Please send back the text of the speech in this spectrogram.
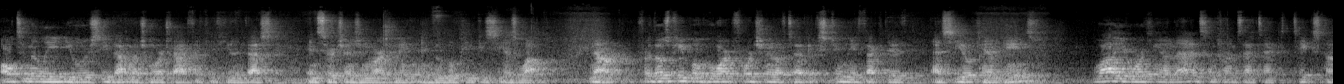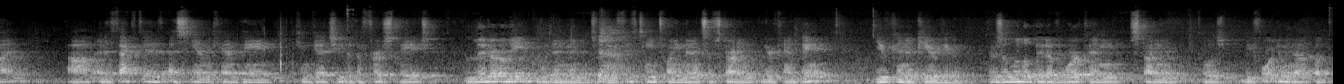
Ultimately, you'll receive that much more traffic if you invest in search engine marketing and Google PPC as well. Now, for those people who aren't fortunate enough to have extremely effective SEO campaigns, while you're working on that, and sometimes that takes time, um, an effective SEM campaign can get you to the first page literally within minutes. Within 15, 20 minutes of starting your campaign, you can appear here. There's a little bit of work and that goes before doing that, but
